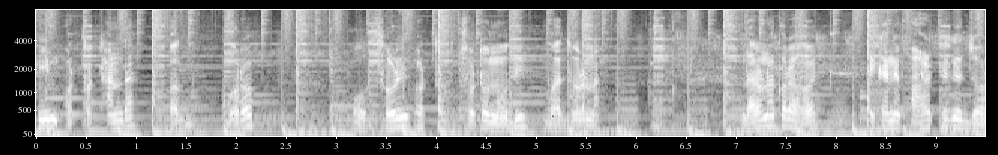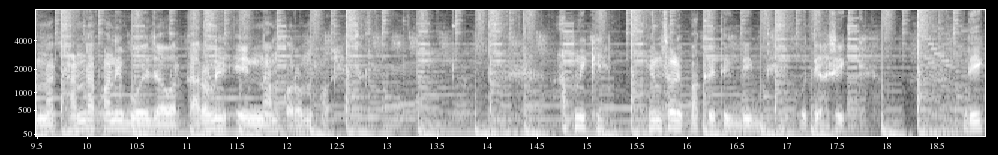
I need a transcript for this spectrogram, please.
হিম অর্থ ঠান্ডা বা বরফ ও ছড়ি অর্থ ছোট নদী বা ঝর্ণা। ধারণা করা হয়, এখানে পাহাড় থেকে ঝর্ণার ঠান্ডা পানি বয়ে যাওয়ার কারণে এর নামকরণ হয়েছে আপনি কি হিমছড়ি প্রাকৃতিক দিক দিয়ে ঐতিহাসিক দিক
